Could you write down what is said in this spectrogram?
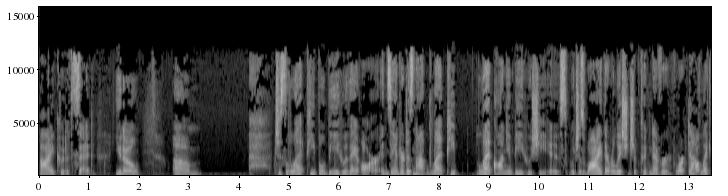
I could have said, you know? Um, just let people be who they are. And Xander does not let people let Anya be who she is, which is why their relationship could never have worked out. Like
